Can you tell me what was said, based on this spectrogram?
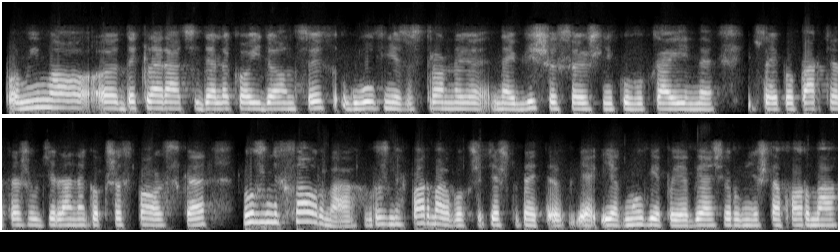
pomimo e, deklaracji daleko idących, głównie ze strony najbliższych sojuszników Ukrainy i tutaj poparcia też udzielanego przez Polskę, w różnych formach, w różnych formach, bo przecież tutaj, jak mówię, pojawiła się również ta forma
